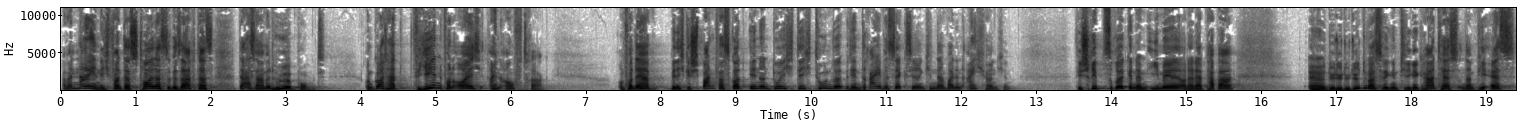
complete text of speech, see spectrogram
aber nein, ich fand das toll, dass du gesagt hast, das war mit Höhepunkt. Und Gott hat für jeden von euch einen Auftrag. Und von daher bin ich gespannt, was Gott in und durch dich tun wird mit den drei bis sechsjährigen Kindern bei den Eichhörnchen. Sie schrieb zurück in einem E-Mail oder der Papa, äh, du, du, du, du, was wegen dem TDGK-Test und dann PS,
